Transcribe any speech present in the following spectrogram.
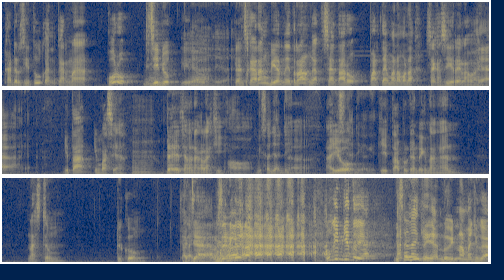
kader situ kan karena korup, diciduk gitu. Iya, iya. Dan sekarang biar netral nggak saya taruh partai mana-mana, saya kasih relawan. Ya. ya. Kita impas ya. Udah ya jangan nakal lagi. Oh bisa jadi. Eh, ayo Bisa jadi gitu. kita bergandeng tangan, Nasdem dukung Ganjar. Ganjar. Mungkin gitu ya. Bisa Ada gitu lagi ya. kan, loh ini namanya juga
